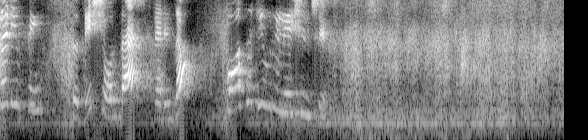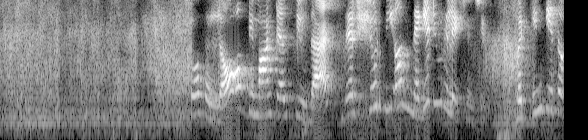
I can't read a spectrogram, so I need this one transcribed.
reducing. So this shows that there is a positive relationship So the law of demand tells you that there should be a negative relationship. But in case of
